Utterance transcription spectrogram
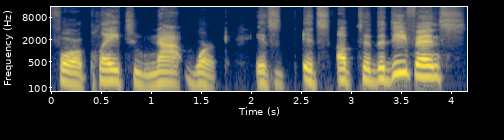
for a play to not work. It's it's up to the defense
